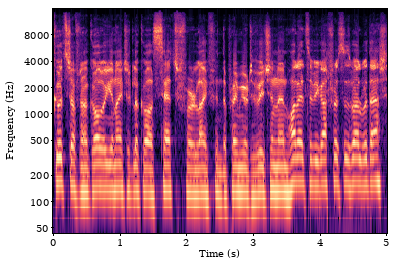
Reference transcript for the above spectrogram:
Good stuff. Now, Galway United look all set for life in the Premier Division. And what else have you got for us as well with that?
